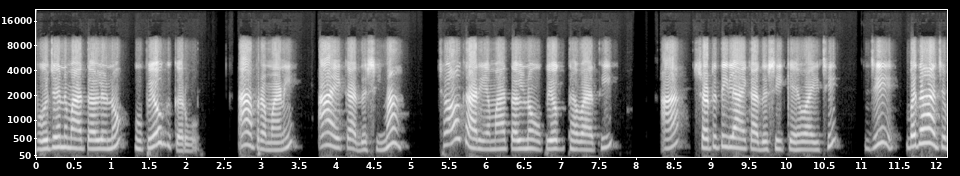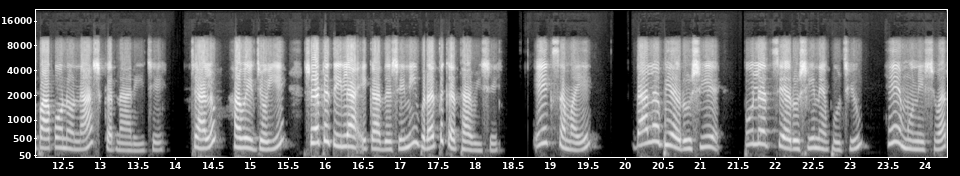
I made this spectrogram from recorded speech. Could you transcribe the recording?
ભોજનમાં તલનો ઉપયોગ કરવો. આ પ્રમાણે આ એકાદશીમાં છ કાર્યમાં તલનો ઉપયોગ થવાથી આ ષટતિલા એકાદશી કહેવાય છે, જે બધા જ પાપોનો નાશ કરનારી છે. ચાલો હવે જોઈએ ષટતિલા એકાદશીની વ્રત કથા વિશે. એક સમયે દાલભ્ય ઋષિએ પુલત્સ્ય ઋષિને પૂછ્યું, હે મુનીશ્વર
